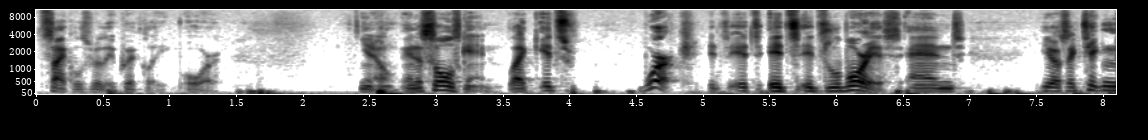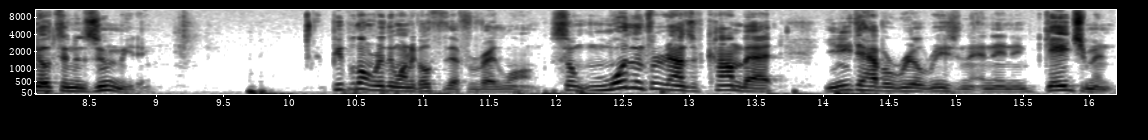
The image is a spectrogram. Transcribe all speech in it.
cycles really quickly, or you know, in a Souls game. Like it's work. It's it's it's it's laborious, and you know it's like taking notes in a Zoom meeting. People don't really want to go through that for very long. So more than three rounds of combat, you need to have a real reason and an engagement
